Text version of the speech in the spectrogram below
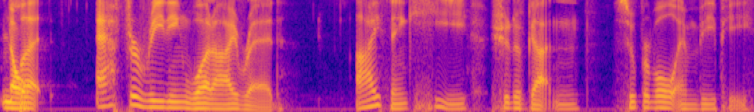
No, but after reading what I read, I think he should have gotten Super Bowl MVP.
